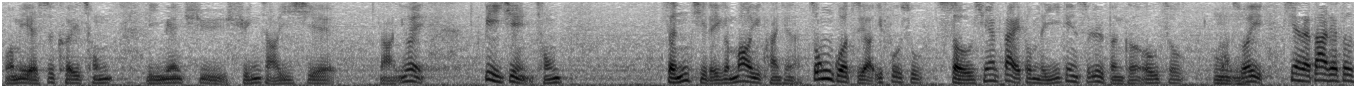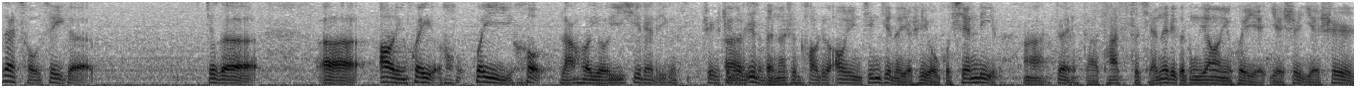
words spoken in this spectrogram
我们也是可以从里面去寻找一些啊，因为毕竟从整体的一个贸易环境呢，中国只要一复苏，首先带动的一定是日本跟欧洲，嗯，所以现在大家都在瞅这个这个。呃，奥运会会议以后，然后有一系列的一个这个这个日本呢是靠这个奥运经济呢也是有过先例的啊，对啊，他此前的这个东京奥运会也也是也是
